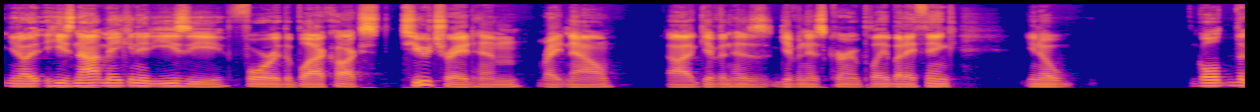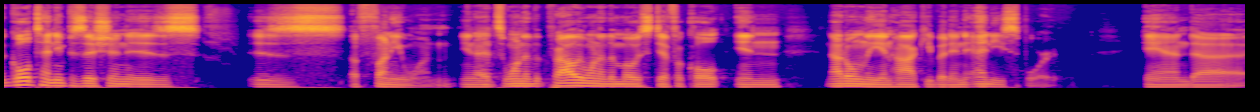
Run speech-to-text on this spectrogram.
you know he's not making it easy for the Blackhawks to trade him right now, uh, given his given his current play. But I think, you know, goal the goaltending position is is a funny one. You know, it's one of the probably one of the most difficult in not only in hockey but in any sport. And uh,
